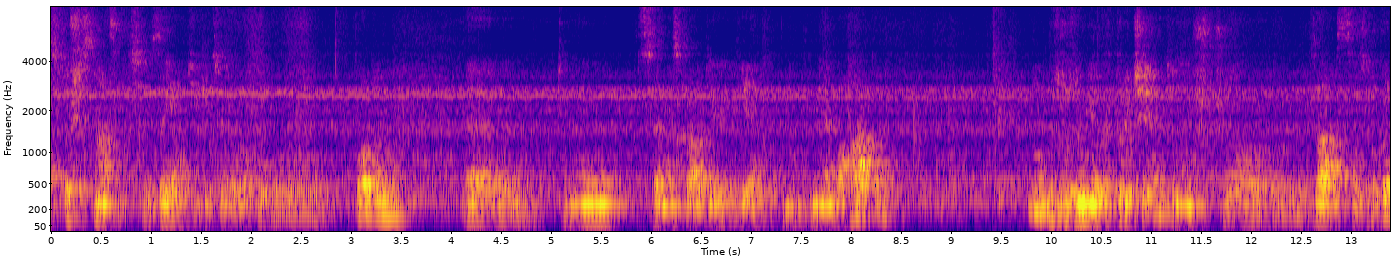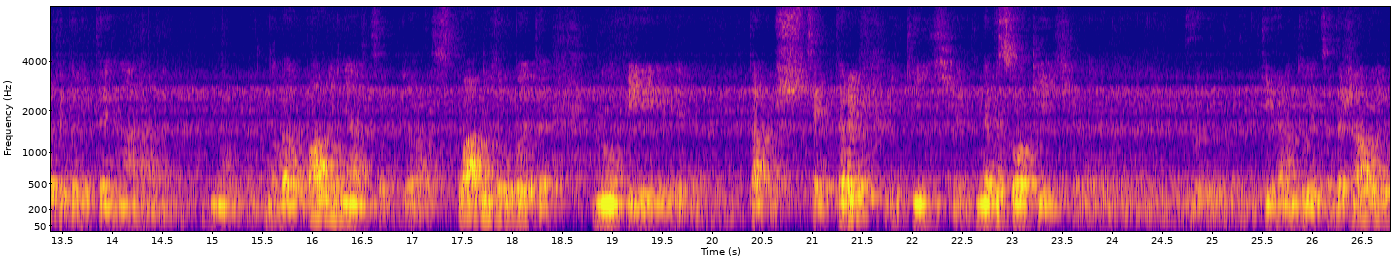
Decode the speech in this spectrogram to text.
116 заяв тільки цього року подано, Е, тому це насправді є ну, небагато. Ну, зрозумілих причин, тому що зараз це зробити, перейти на ну, нове опалення, це складно зробити. Ну і також цей тариф, який невисокий, е, який гарантується державою,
